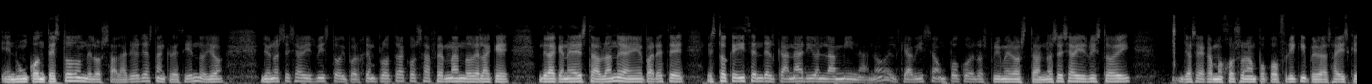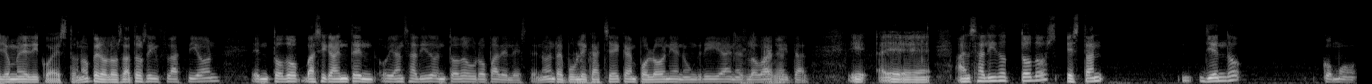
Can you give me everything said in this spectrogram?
en un contexto donde los salarios ya están creciendo. Yo, yo no sé si habéis visto hoy, por ejemplo, otra cosa, Fernando, de la que de la que nadie está hablando y a mí me parece esto que dicen del canario en la mina, ¿no? El que avisa un poco de los primeros tal. No sé si habéis visto hoy, ya sé que a lo mejor suena un poco friki, pero ya sabéis que yo me dedico a esto, ¿no? Pero los datos de inflación en todo, básicamente hoy han salido en toda Europa del Este, ¿no? En República Checa, en Polonia, en Hungría, en Eslovaquia y tal. Eh, han salido todos, están yendo como,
